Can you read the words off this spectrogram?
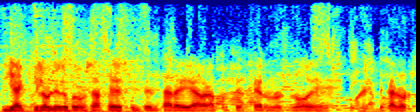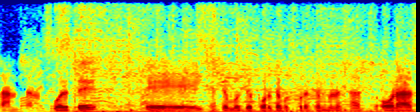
Y aquí lo único que podemos hacer es intentar eh, ahora protegernos ¿no? Eh, con este calor tan tan fuerte eh, y si hacemos deporte pues por ejemplo en esas horas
